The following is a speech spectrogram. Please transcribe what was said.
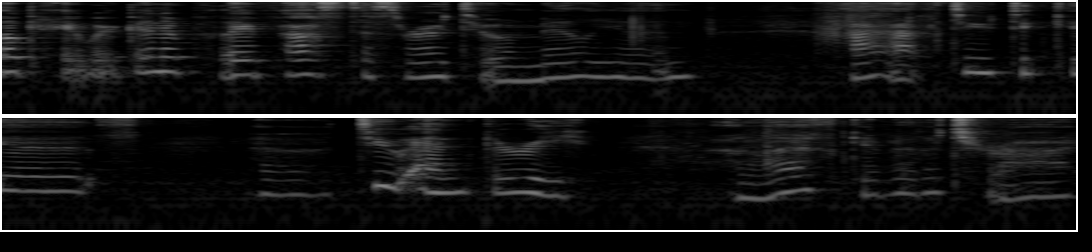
Okay, we're to play Fastest Road to a Million. I have two tickets, uh, two and three. let's give it a try.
